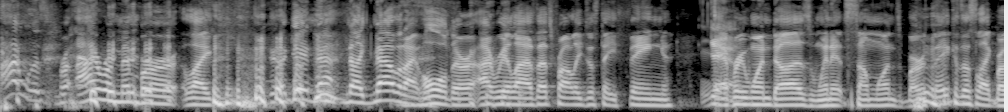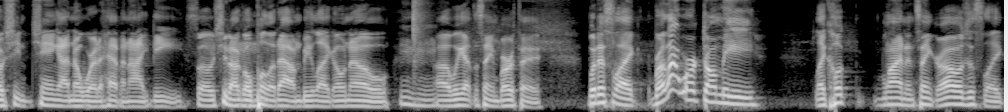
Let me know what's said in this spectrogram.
I was, bro, I remember, like, again, now, like now that I'm older, I realize that's probably just a thing Yeah. everyone does when it's someone's birthday. Because it's like, bro, she she ain't got nowhere to have an ID, so she not gonna pull it out and be like, oh no, uh, we got the same birthday. But it's like, bro, that worked on me. Like hook, line, and sinker. I was just like,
